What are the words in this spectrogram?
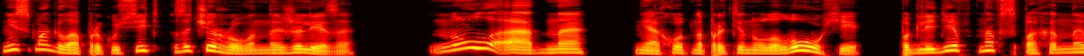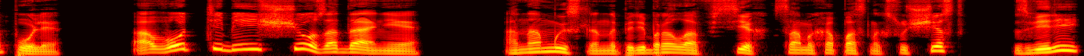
не смогла прокусить зачарованное железо. «Ну ладно», — неохотно протянула Лоухи, поглядев на вспаханное поле. «А вот тебе еще задание». Она мысленно перебрала всех самых опасных существ, зверей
